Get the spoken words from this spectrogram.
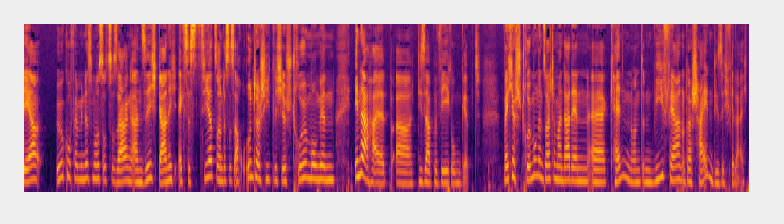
der Ökofeminismus sozusagen an sich gar nicht existiert, sondern dass es auch unterschiedliche Strömungen innerhalb äh, dieser Bewegung gibt. Welche Strömungen sollte man da denn äh, kennen und inwiefern unterscheiden die sich vielleicht?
